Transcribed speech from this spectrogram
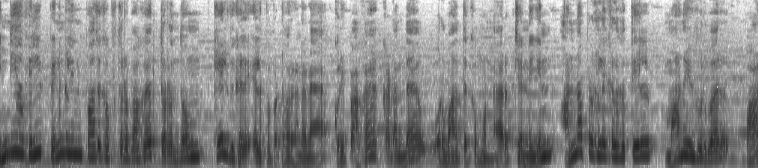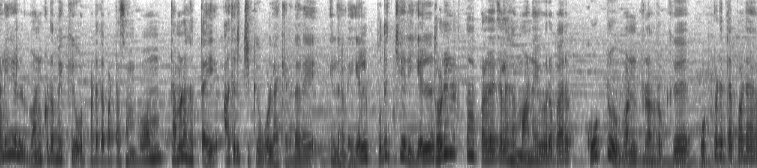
இந்தியாவில் பெண்களின் பாதுகாப்பு தொடர்பாக தொடர்ந்தும் கேள்விகள் எழுப்பப்பட்டு வருகின்றன. குறிப்பாக கடந்த ஒரு மாதத்துக்கு முன்னர் சென்னையின் அண்ணா பல்கலைக்கழகத்தில் மாணவி ஒருவர் பாலியல் வன்கொடுமைக்கு உட்படுத்தப்பட்ட சம்பவம் தமிழகத்தை அதிர்ச்சிக்கு உள்ளாக்கியிருந்தது. இந்த நிலையில் புதுச்சேரியில் தொழில்நுட்ப பல்கலைக்கழக மாணவி ஒருவர் கூட்டு வன்புணர்வுக்கு உட்படுத்தப்பட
